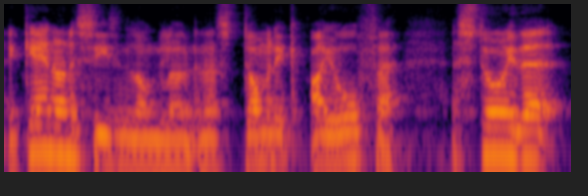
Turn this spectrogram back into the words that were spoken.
again on a season-long loan, and that's Dominic Iorfa. A story that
